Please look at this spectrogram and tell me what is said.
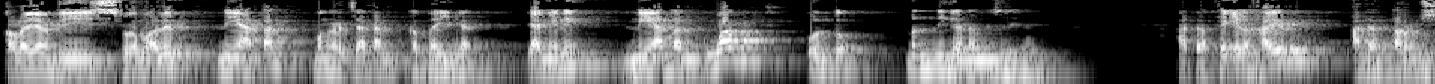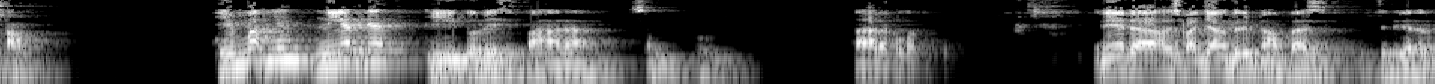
Kalau yang di mu'alif niatan mengerjakan kebaikan. Yang ini niatan kuat untuk meninggalkan kejelekan. Ada fi'il khair, ada tarbishar. Himmahnya, niatnya ditulis pahala sempurna. Ini ada hadis panjang dari Ibn Abbas. Bisa dilihat dalam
